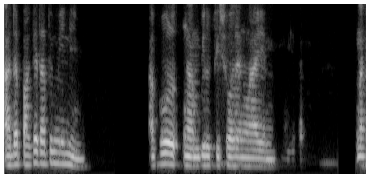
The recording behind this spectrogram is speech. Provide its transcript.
ada pakai tapi minim. Aku ngambil visual yang lain gitu. Nah,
